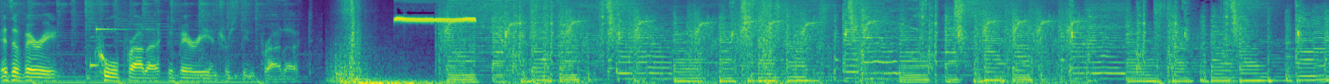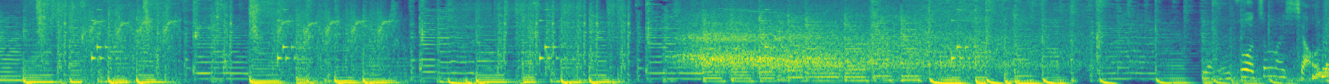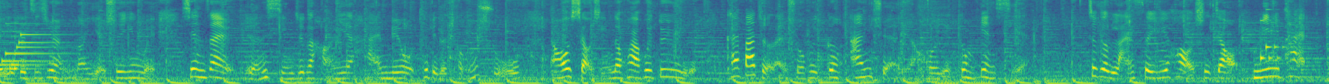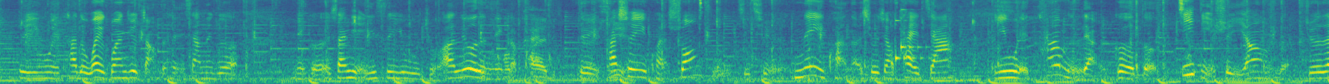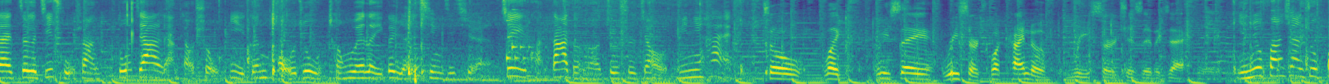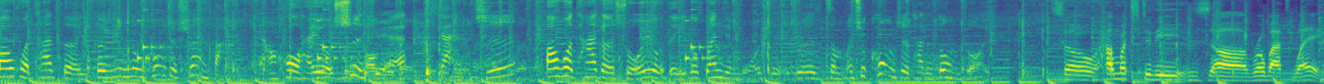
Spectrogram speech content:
It's a very cool product, a very interesting product. 这么小的一个机器人呢，也是因为现在人形这个行业还没有特别的成熟，然后小型的话会对于我开发者来说会更安全，然后也更便携。这个蓝色一号是叫 Mini Pad，是因为它的外观就长得很像那个那个三点一四一五九二六的那个 Pad，对，它是一款双主机器人。那一款呢就叫派加，因为它们两个的基底是一样的，就是在这个基础上多加了两条手臂跟头，就成为了一个人形机器人。这一款大的呢就是叫 Mini High。So, like, when you say research, what kind of research is it exactly? 研究方向就包括它的一个运动控制算法，然后还有视觉感知，包括它的所有的一个关节模组，就是怎么去控制它的动作。So, how much do these uh, robots weigh?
